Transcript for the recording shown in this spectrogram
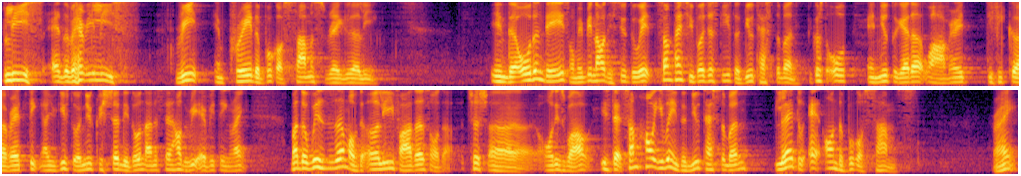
please, at the very least, read and pray the book of Psalms regularly. In the olden days, or maybe now they still do it, sometimes people just give the New Testament because the Old and New together, wow, very difficult, very thick. You give to a new Christian, they don't understand how to read everything, right? But the wisdom of the early fathers or the church uh, all this while is that somehow even in the New Testament, they like to add on the book of Psalms, right?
